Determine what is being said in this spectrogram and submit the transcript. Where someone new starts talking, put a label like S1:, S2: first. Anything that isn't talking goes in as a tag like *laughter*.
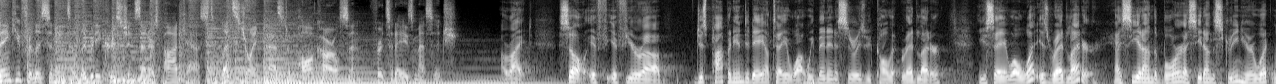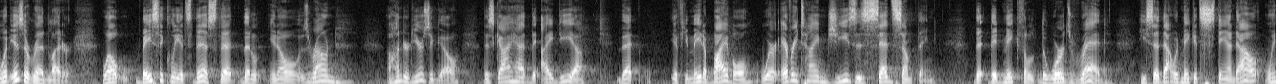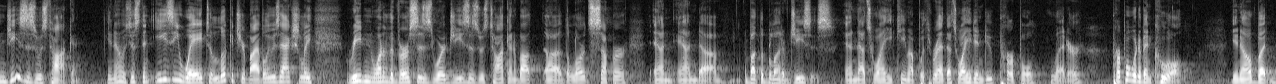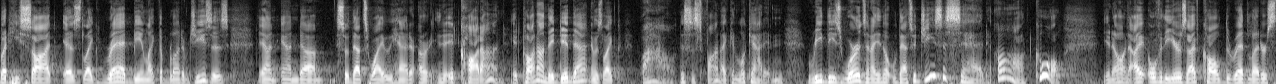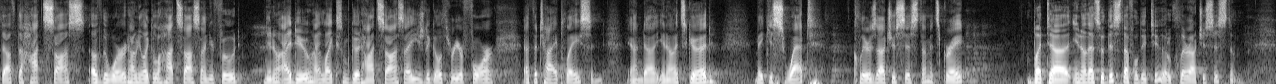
S1: Thank you for listening to Liberty Christian Center's podcast. Let's join Pastor Paul Carlson for today's message.
S2: All right. So, if, if you're uh, just popping in today, I'll tell you what, we've been in a series, we call it Red Letter. You say, well, what is red letter? I see it on the board, I see it on the screen here. What, what is a red letter? Well, basically, it's this that, that you know, it was around 100 years ago. This guy had the idea that if you made a Bible where every time Jesus said something, that they'd make the, the words red, he said that would make it stand out when Jesus was talking. You know, it was just an easy way to look at your Bible. He was actually reading one of the verses where Jesus was talking about uh, the Lord's Supper and, and uh, about the blood of Jesus. And that's why he came up with red. That's why he didn't do purple letter. Purple would have been cool you know but but he saw it as like red being like the blood of jesus. And and um, so that's why we had or it caught on. It caught on. They did that and it was like wow this is fun. I can look at it and read these words and i know that's what jesus said. Oh cool. You know and i over the years i've called the red letter stuff the hot sauce of the word. How many like a little hot sauce on your food? You know i do. I like some good hot sauce. I usually go three or four at the Thai place, and and uh, you know it's good, make you sweat, clears out your system. It's great, but uh, you know that's what this stuff will do too. It'll clear out your system.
